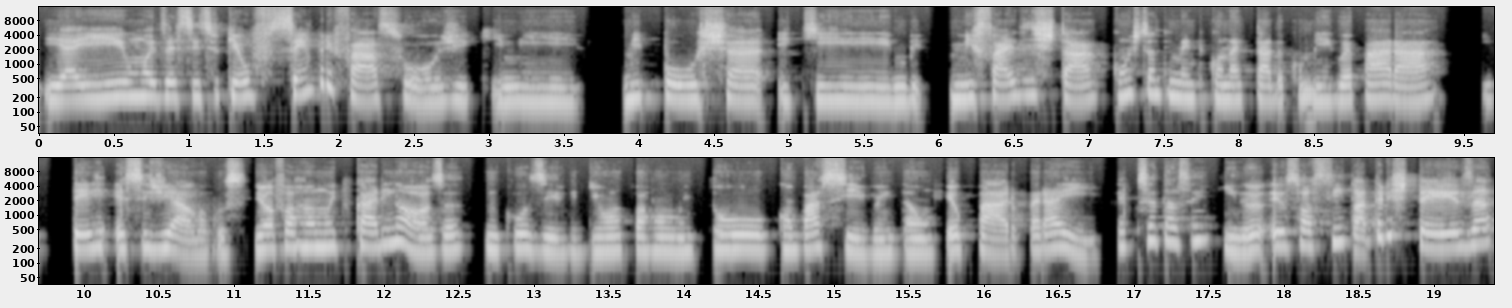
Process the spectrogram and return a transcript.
E aí, um exercício que eu sempre faço hoje, que me, me puxa e que me faz estar constantemente conectada comigo, é parar e ter esses diálogos de uma forma muito carinhosa, inclusive, de uma forma muito compassiva. Então, eu paro, peraí, o que, é que você está sentindo? Eu, eu, só sinto a tristeza,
